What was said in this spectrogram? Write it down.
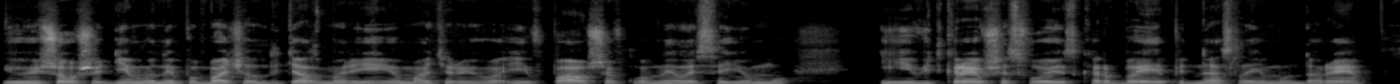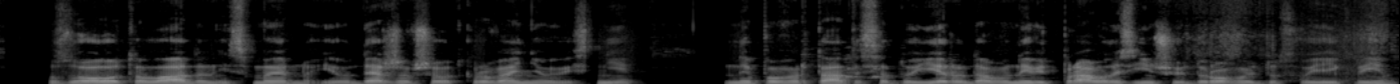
І, увійшовши в дім, вони побачили дитя з Марією, матір'ю його, і, впавши, вклонилися йому, і, відкривши свої скарби, піднесли йому дари, золото, ладан і смирно, і, одержавши откровення у вісні, не повертатися до Єрода, вони відправились іншою дорогою до своєї країни.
